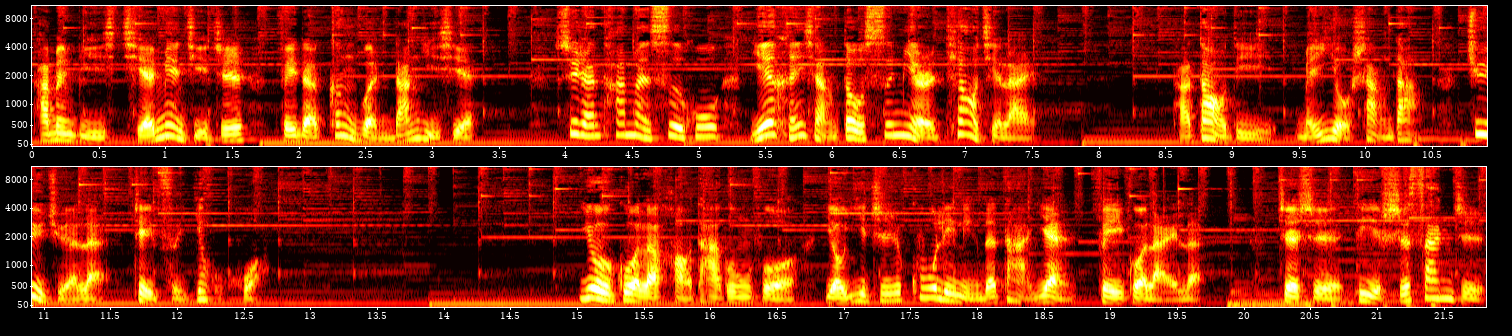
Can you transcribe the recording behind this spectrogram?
它们比前面几只飞得更稳当一些，虽然它们似乎也很想逗斯密尔跳起来，他到底没有上当，拒绝了这次诱惑。又过了好大功夫，有一只孤零零的大雁飞过来了，这是第十三只，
